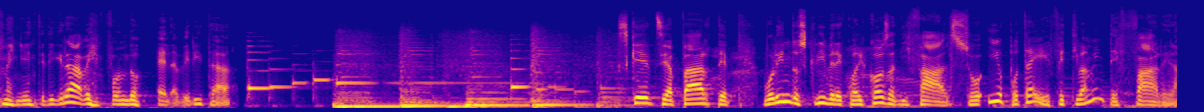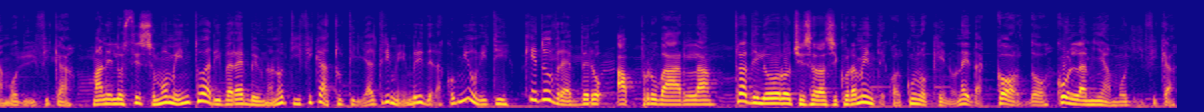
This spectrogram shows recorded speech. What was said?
Ma niente di grave, in fondo è la verità. Scherzi a parte, volendo scrivere qualcosa di falso, io potrei effettivamente fare la modifica, ma nello stesso momento arriverebbe una notifica a tutti gli altri membri della community, che dovrebbero approvarla. Tra di loro ci sarà sicuramente qualcuno che non è d'accordo con la mia modifica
